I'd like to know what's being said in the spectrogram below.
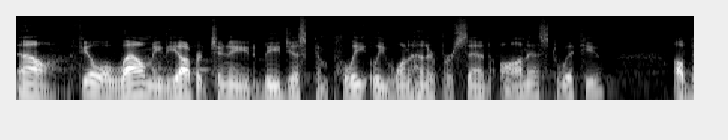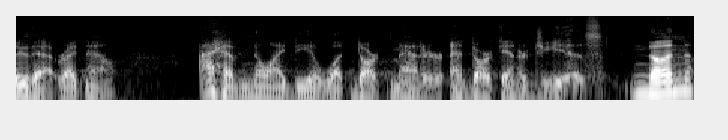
Now, if you'll allow me the opportunity to be just completely 100% honest with you, I'll do that right now. I have no idea what dark matter and dark energy is. None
